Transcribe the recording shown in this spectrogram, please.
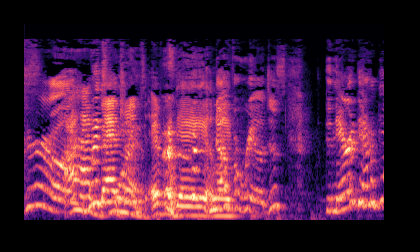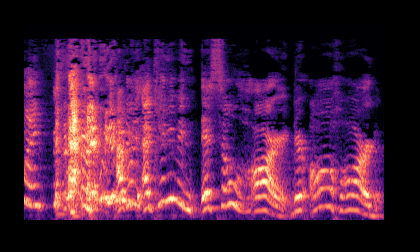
girl. I have bad one? dreams every day. no, like, for real. Just narrow it down to one. I, really, I can't even. It's so hard. They're all hard.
